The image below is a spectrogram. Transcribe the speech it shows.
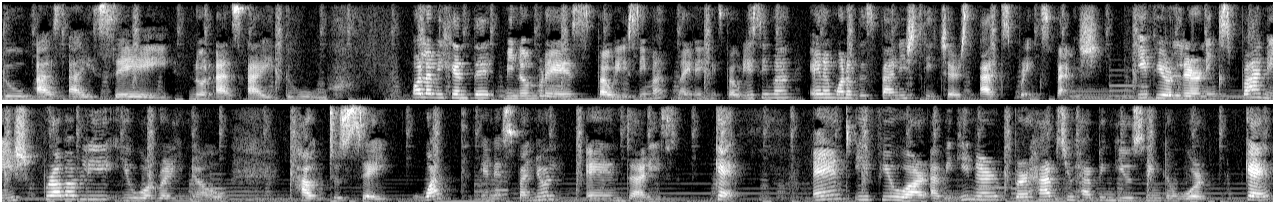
Do as I say, not as I do. Hola mi gente, mi nombre es Paulísima, my name is Paulísima, and I'm one of the Spanish teachers at Spring Spanish. If you're learning Spanish, probably you already know how to say what in español, and that is que. And if you are a beginner, perhaps you have been using the word que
